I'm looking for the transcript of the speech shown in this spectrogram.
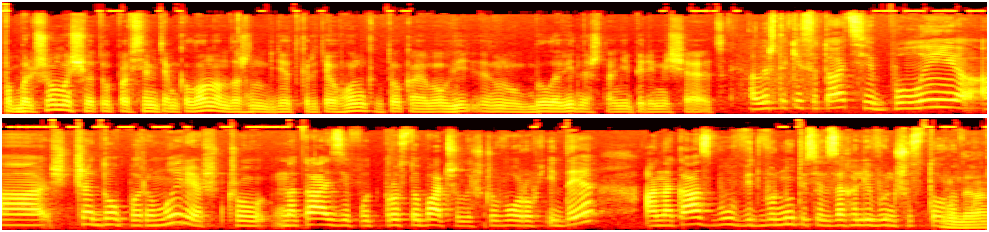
по большому счету, по всем тем колоннам должен быть открыть огонь, как только уви- ну, было видно, что они перемещаются. Але ж такі ситуації були а, ще до перемиря, що наказів от просто бачили, що ворог іде, а наказ був відвернутися взагалі в іншу сторону. Да.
